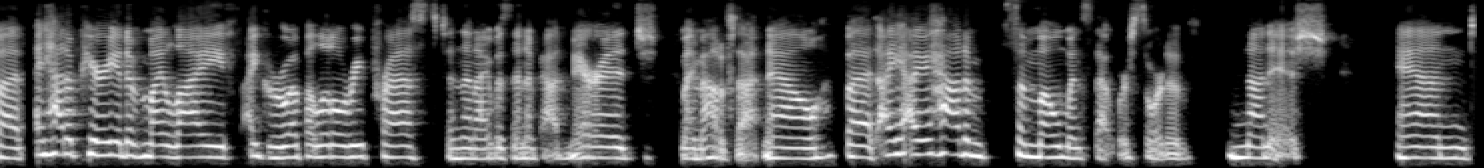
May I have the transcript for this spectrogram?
but I had a period of my life. I grew up a little repressed and then I was in a bad marriage. I'm out of that now. But I, I had a, some moments that were sort of nunnish. And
